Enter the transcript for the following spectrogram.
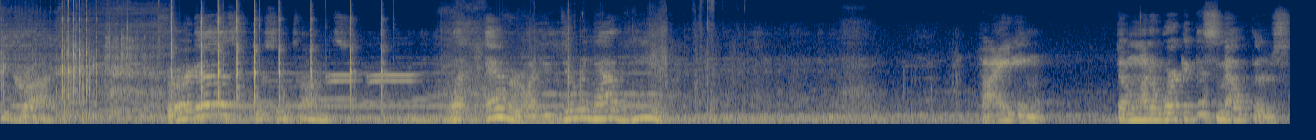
He cried. Fergus, whistled Thomas. Whatever are you doing out here? Hiding. Don't want to work at the smelters.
